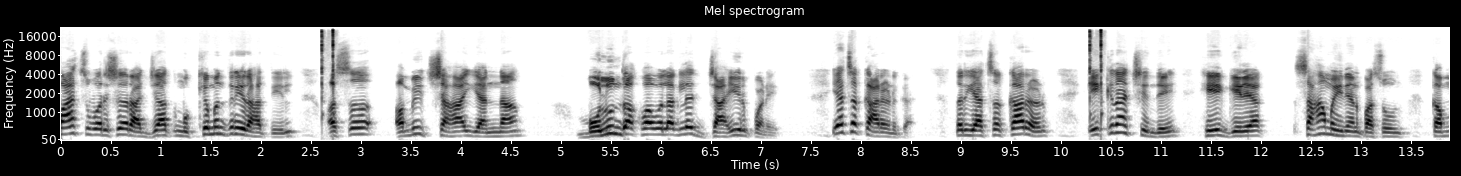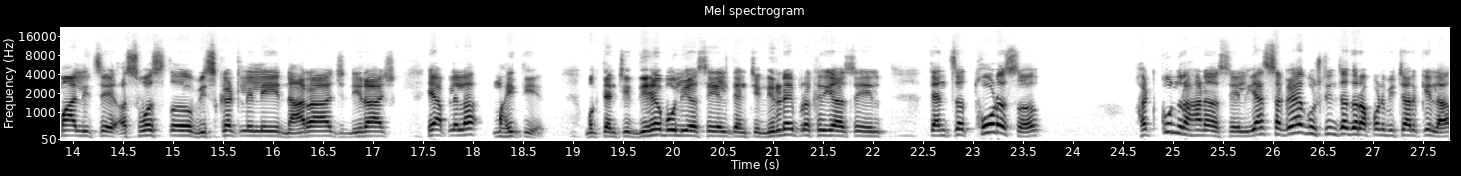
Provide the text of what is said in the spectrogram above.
पाच वर्ष राज्यात मुख्यमंत्री राहतील असं अमित शहा यांना बोलून दाखवावं लागलं जाहीरपणे. याचं कारण काय? तर याचं कारण एकनाथ शिंदे हे गेल्या सहा महिन्यांपासून कमालीचे अस्वस्थ विस्कटलेले नाराज निराश हे आपल्याला माहिती आहे मग त्यांची देहबोली असेल त्यांची निर्णय प्रक्रिया असेल त्यांचं थोडंसं हटकून राहणं असेल या सगळ्या गोष्टींचा जर आपण विचार केला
